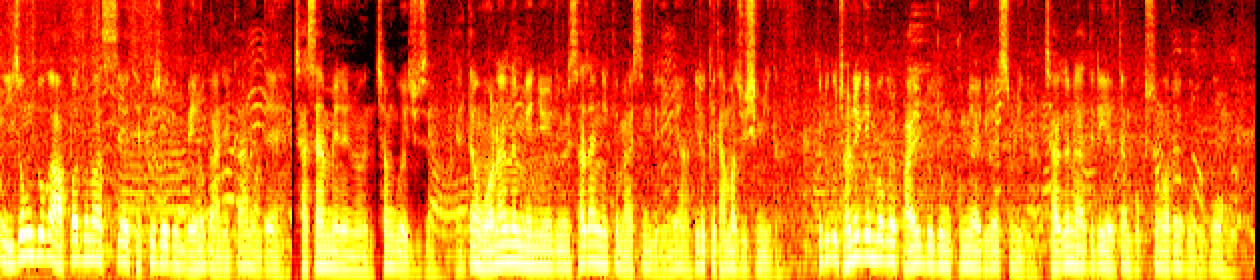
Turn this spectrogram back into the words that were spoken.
이 정도가 아빠 도나스의 대표적인 메뉴가 아닐까 하는데 자세한 메뉴는 참고해 주세요. 일단 원하는 메뉴를 사장님께 말씀드리면 이렇게 담아 주십니다. 그리고 저녁에 먹을 과일도 좀 구매하기로 했습니다. 작은 아들이 일단 복숭아를 고르고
